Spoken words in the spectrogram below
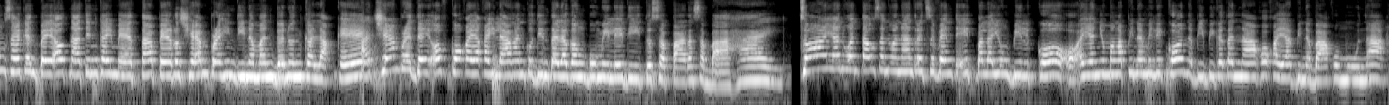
yung second payout natin kay Meta, pero syempre hindi naman ganun kalaki. At syempre day off ko, kaya kailangan ko din talagang bumili dito sa para sa bahay. So, ayan, 1,178 pala yung bill ko. O, ayan yung mga pinamili ko. Nabibigatan na ako, kaya binaba ko muna.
